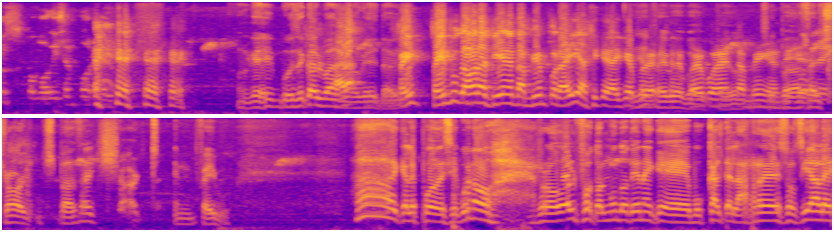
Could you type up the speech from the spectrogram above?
use como dicen por ahí Ok, música urbana. Ahora, okay, Facebook ahora tiene también por ahí, así que hay que sí, poner, Facebook, puede poner también. Sí, puede hacer short, puede hacer short en Facebook. Ay, ¿qué les puedo decir? Bueno, Rodolfo, todo el mundo tiene que buscarte en las redes sociales.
